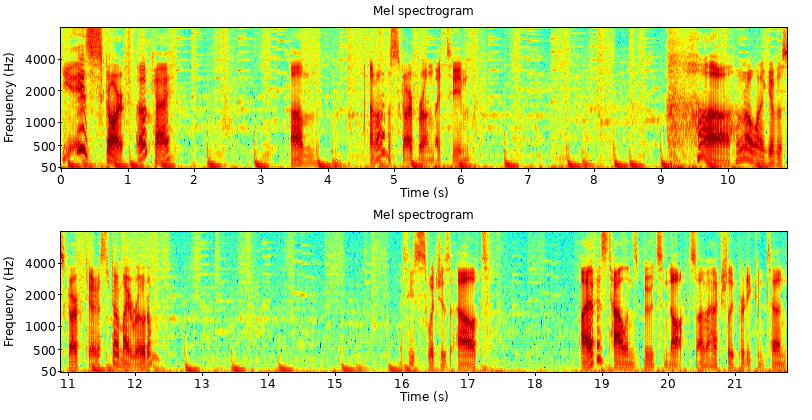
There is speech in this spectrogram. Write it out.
He is Scarf. Okay. Um, I don't have a Scarfer on my team. Huh, who do I want to give the Scarf to? I guess to my Rotom? As he switches out. I have his Talon's boots knocked, so I'm actually pretty content.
